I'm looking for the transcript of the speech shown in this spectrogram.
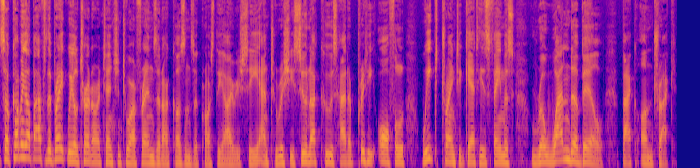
So, coming up after the break, we'll turn our attention to our friends and our cousins across the Irish Sea and to Rishi Sunak, who's had a pretty awful week trying to get his famous Rwanda bill back on track.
